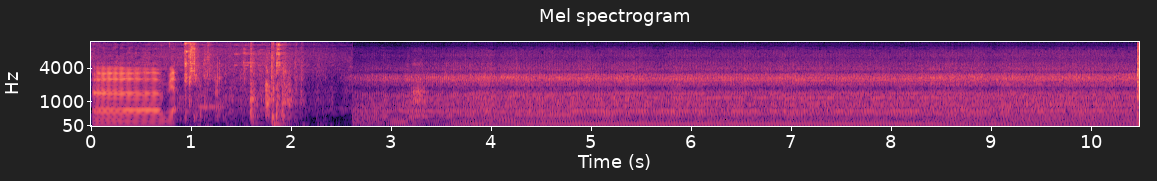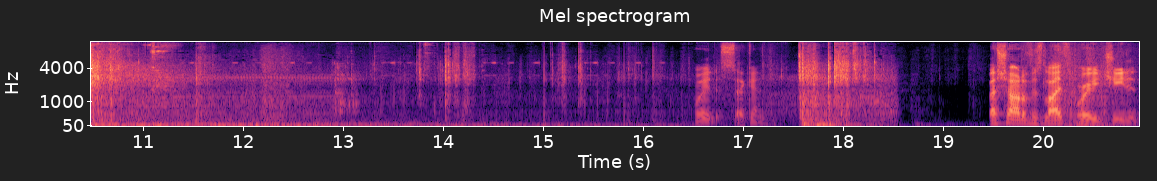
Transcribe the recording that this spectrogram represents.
Um, yeah. Wait a second. Best shot of his life or he cheated?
